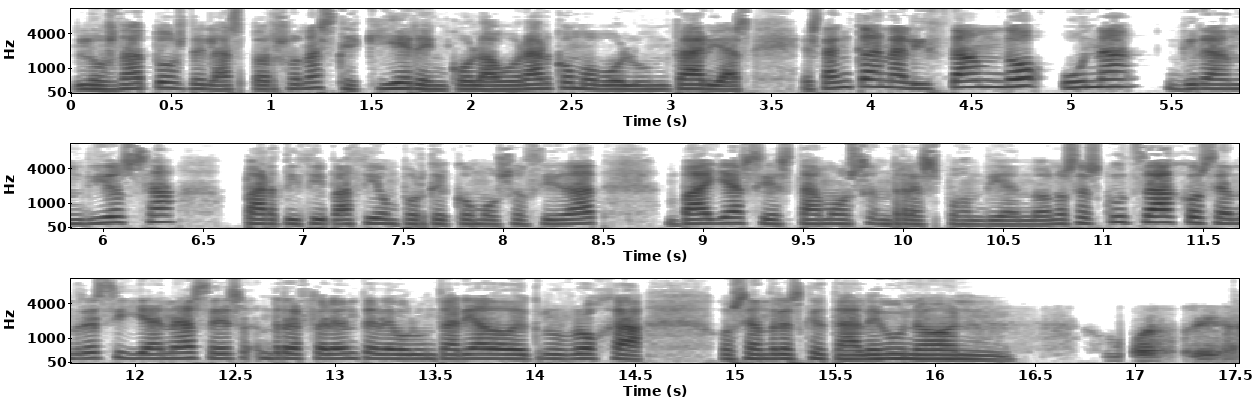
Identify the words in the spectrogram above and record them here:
los datos de las personas que quieren colaborar como voluntarias. Están canalizando una grandiosa participación porque como sociedad vaya si estamos respondiendo. Nos escucha José Andrés Sillanas, es referente de voluntariado de Cruz Roja. José Andrés, ¿qué tal? Egunon. Buenos días,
